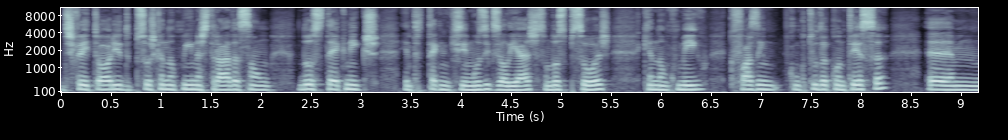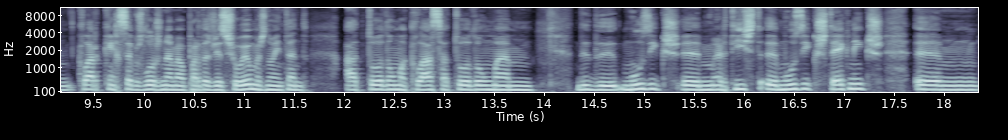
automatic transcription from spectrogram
de escritório, de pessoas que andam comigo na estrada. São 12 técnicos, entre técnicos e músicos, aliás, são 12 pessoas que andam comigo, que fazem com que tudo aconteça. Um, claro que quem recebe os louros na maior parte das vezes sou eu, mas no entanto há toda uma classe, há toda uma hum, de, de músicos, um, artistas, uh, músicos, técnicos, um,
